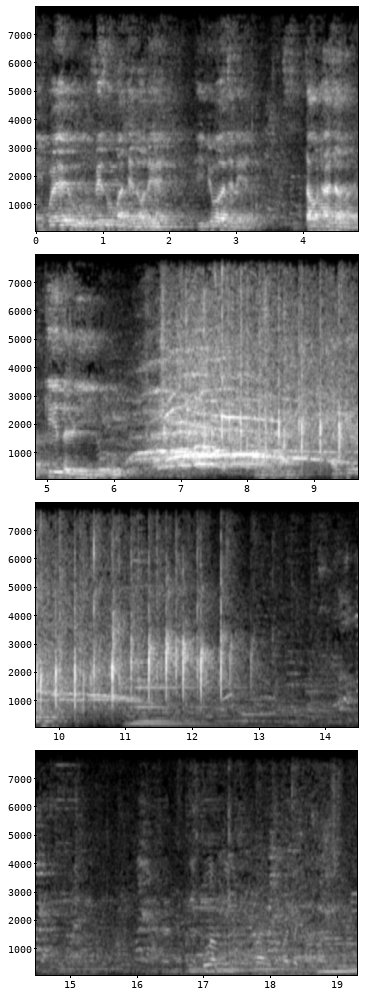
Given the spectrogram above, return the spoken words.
ဒီပွဲကို Facebook မှာတင်တော့လေဒီမျိုးအချင်းတောင်းထားကြပါတယ် K3 ကို Thank you ဒီကောကဘယ်လိုလဲ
